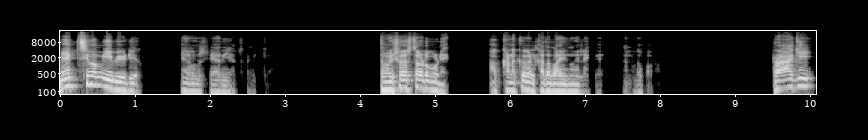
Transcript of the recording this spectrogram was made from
മാക്സിമം ഈ വീഡിയോ ഞങ്ങളൊന്ന് ഷെയർ ചെയ്യാൻ ശ്രമിക്കുക. ആത്മവിശ്വാസത്തോടു കൂടെ ആ കണക്കുകൾ കഥ പറയുന്നതിലേക്ക് നമുക്ക് പോകാം. റാഗി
